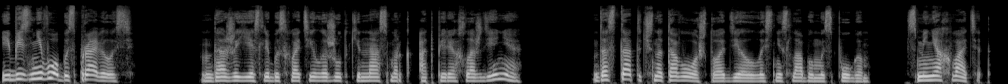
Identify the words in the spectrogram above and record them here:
И без него бы справилась. Даже если бы схватила жуткий насморк от переохлаждения, достаточно того, что отделалась неслабым испугом. С меня хватит.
